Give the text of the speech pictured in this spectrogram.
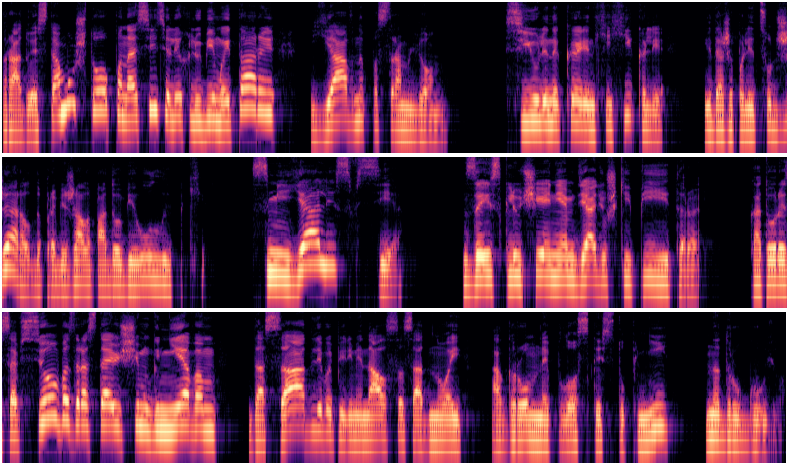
радуясь тому, что поноситель их любимой тары явно посрамлен. Сьюлин и Кэрин хихикали, и даже по лицу Джералда пробежало подобие улыбки. Смеялись все, за исключением дядюшки Питера, который со все возрастающим гневом досадливо переминался с одной огромной плоской ступни на другую.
